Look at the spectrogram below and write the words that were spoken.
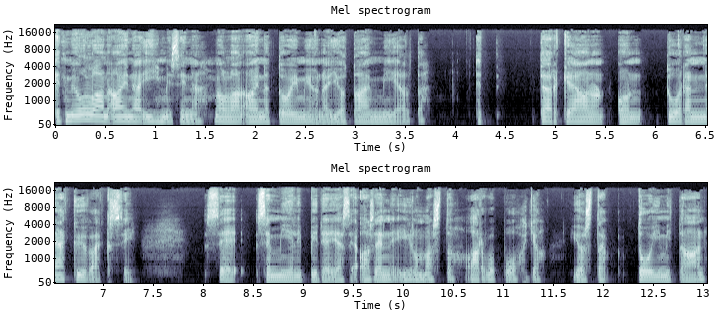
että me ollaan aina ihmisinä, me ollaan aina toimijoina jotain mieltä. Että tärkeää on, on tuoda näkyväksi se, se mielipide ja se asenneilmasto, arvopohja, josta toimitaan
